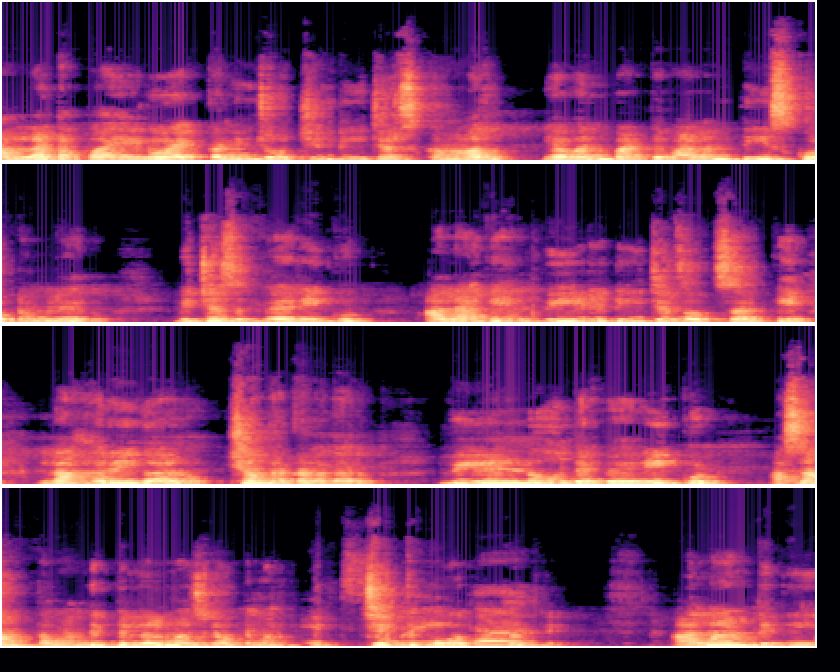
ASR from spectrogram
అల్లాటప్ప ఏదో ఎక్కడి నుంచి వచ్చిన టీచర్స్ కాదు. ఎవరిని పడితే వాళ్ళని తీసుకోవటం లేదు. విచ్ ఇస్ వెరీ గుడ్ అలాగే వీడి టీచర్స్ వచ్చేసరికి లహరి గారు చంద్రకళ గారు. వీళ్ళు దే వెరీ గుడ్ అసలు అంతమంది పిల్లల మధ్యలో ఉంటే మనకి పిచ్చెక్కిపోతుంది. అలాంటిది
